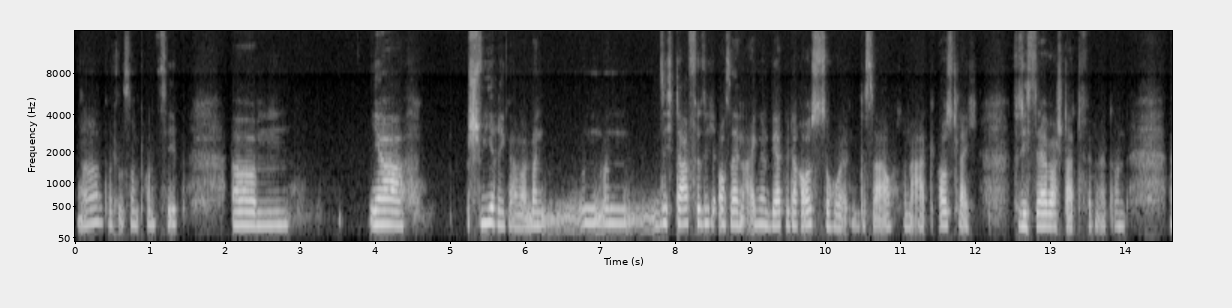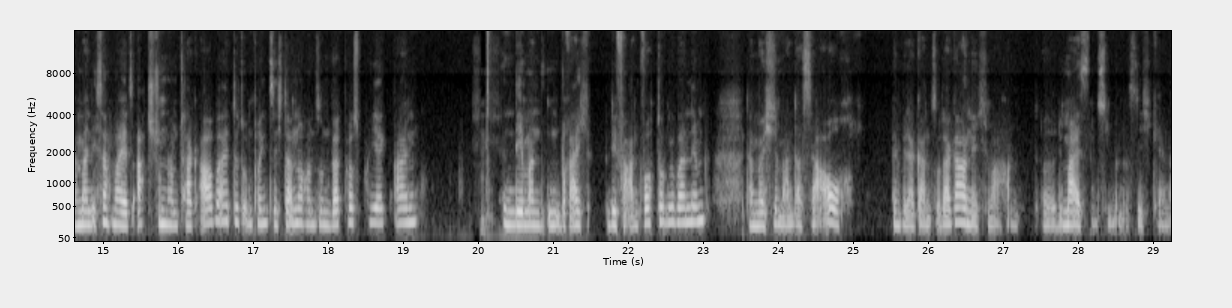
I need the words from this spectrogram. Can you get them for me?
Ne? Das ja. ist im Prinzip ähm, ja schwieriger. Man, man, man sich da für sich auch seinen eigenen Wert wieder rauszuholen, dass da auch so eine Art Ausgleich für sich selber stattfindet. Und wenn man, ich sag mal, jetzt acht Stunden am Tag arbeitet und bringt sich dann noch in so ein WordPress-Projekt ein, in dem man einen Bereich die Verantwortung übernimmt, dann möchte man das ja auch entweder ganz oder gar nicht machen. Also die meisten zumindest, die ich kenne.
